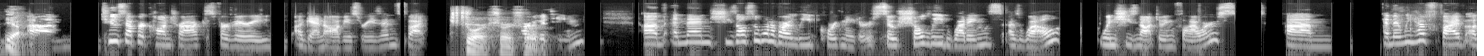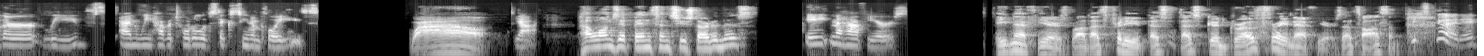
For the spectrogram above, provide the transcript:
Yeah. Um, two separate contracts for very, again, obvious reasons, but Sure, sure, part sure. of a team. Um, and then she's also one of our lead coordinators. So she'll lead weddings as well when she's not doing flowers. Um, and then we have five other leads, and we have a total of 16 employees. Wow. Yeah. How long's it been since you started this? Eight and a half years. Eight and a half years. Wow, that's pretty. That's that's good growth for eight and a half years. That's awesome. It's good. It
